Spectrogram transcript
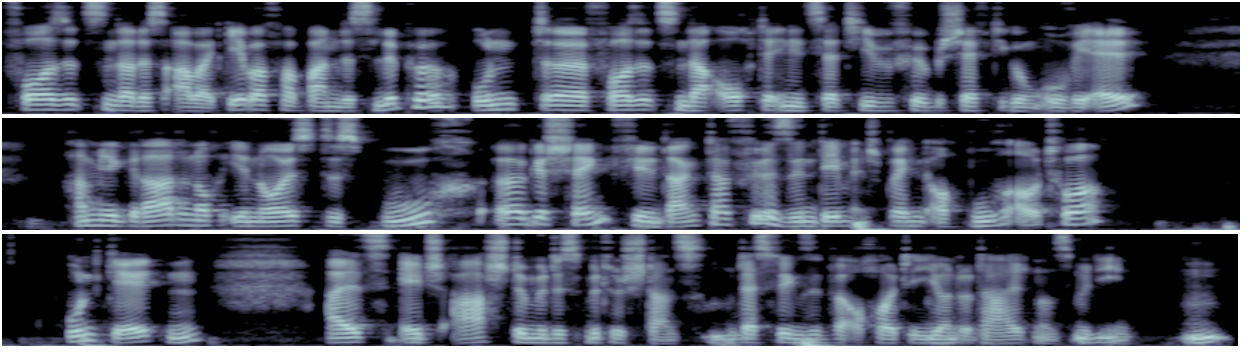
Vorsitzender des Arbeitgeberverbandes Lippe und äh, Vorsitzender auch der Initiative für Beschäftigung OWL. Haben mir gerade noch Ihr neuestes Buch äh, geschenkt. Vielen Dank dafür. Sind dementsprechend auch Buchautor und gelten als HR-Stimme des Mittelstands. Und deswegen sind wir auch heute hier und unterhalten uns mit Ihnen. Mhm.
